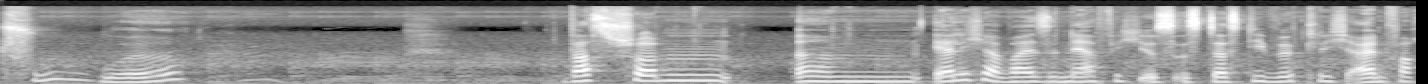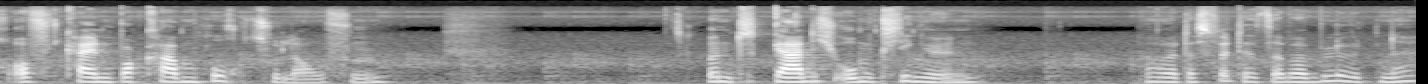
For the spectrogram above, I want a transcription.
tue. Was schon ähm, ehrlicherweise nervig ist, ist, dass die wirklich einfach oft keinen Bock haben, hochzulaufen. Und gar nicht oben klingeln. Aber das wird jetzt aber blöd, ne?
